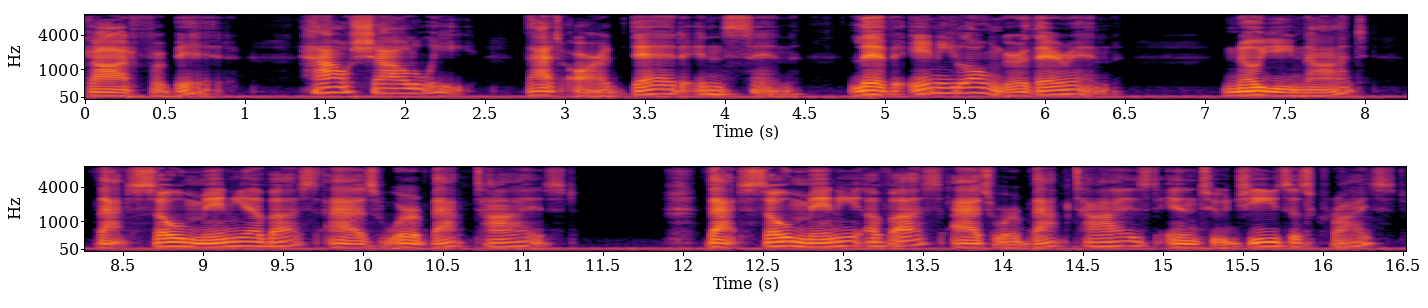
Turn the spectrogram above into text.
God forbid. How shall we, that are dead in sin, live any longer therein? Know ye not that so many of us as were baptized, that so many of us as were baptized into Jesus Christ,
